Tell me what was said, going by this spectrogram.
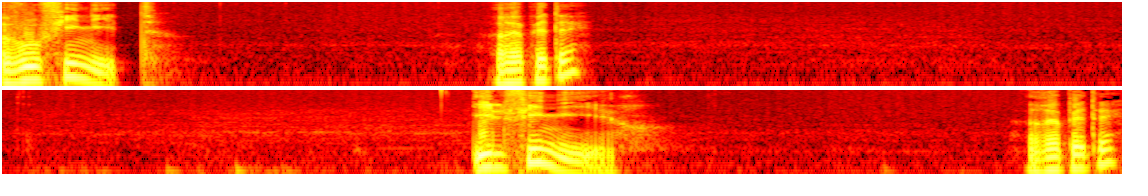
Vous finîtes. Répétez. Ils finirent. Répétez.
